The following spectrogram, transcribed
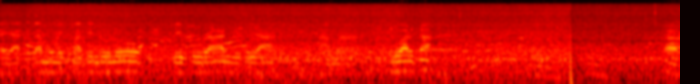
kayak kita mau nikmatin dulu liburan gitu ya sama keluarga. Ah,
